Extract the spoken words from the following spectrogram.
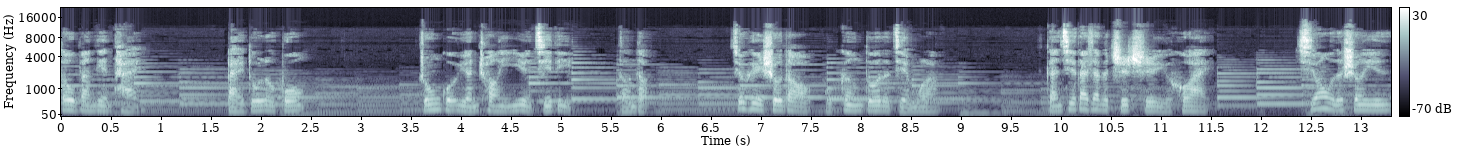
豆瓣电台、百度乐播、中国原创音乐基地等等，就可以收到我更多的节目啦。感谢大家的支持与厚爱，希望我的声音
